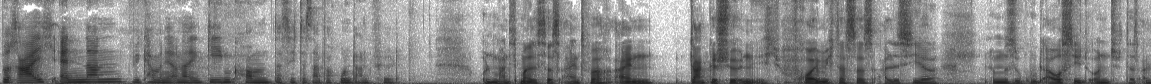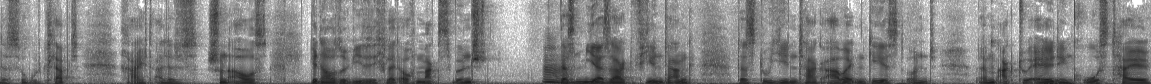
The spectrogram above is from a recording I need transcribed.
Bereich ändern, wie kann man den anderen entgegenkommen, dass sich das einfach rund anfühlt. Und manchmal ist das einfach ein Dankeschön. Ich freue mich, dass das alles hier so gut aussieht und dass alles so gut klappt. Reicht alles schon aus. Genauso wie sich vielleicht auch Max wünscht, mhm. dass Mia sagt, vielen Dank, dass du jeden Tag arbeiten gehst und ähm, aktuell den Großteil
